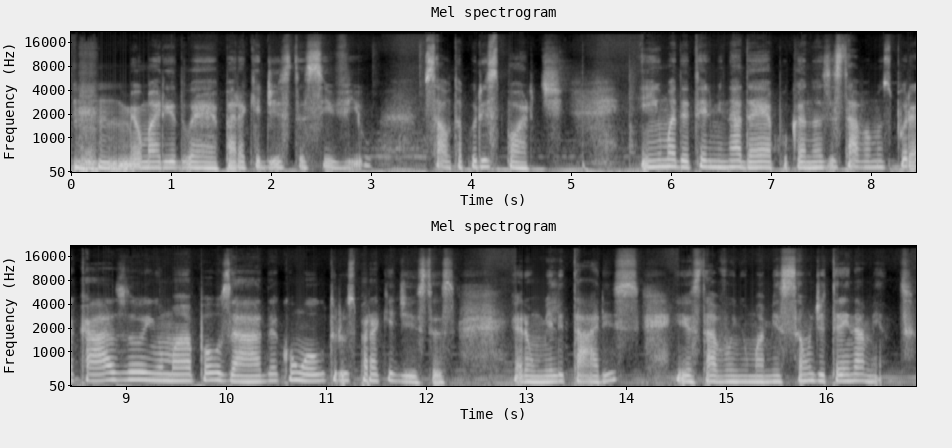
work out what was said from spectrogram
Meu marido é paraquedista civil, salta por esporte em uma determinada época, nós estávamos por acaso em uma pousada com outros paraquedistas. Eram militares e estavam em uma missão de treinamento.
